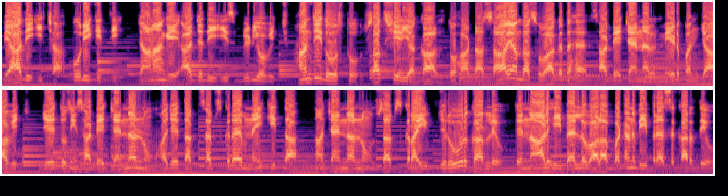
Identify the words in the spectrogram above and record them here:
ਵਿਆਹ ਦੀ ਇੱਛਾ ਪੂਰੀ ਕੀਤੀ, ਜਾਣਾਂਗੇ ਅੱਜ ਦੀ ਇਸ ਵੀਡੀਓ ਵਿੱਚ। ਹਾਂਜੀ ਦੋਸਤੋ, ਸਤਿ ਸ਼੍ਰੀ ਅਕਾਲ। ਤੁਹਾਡਾ ਸਾਰਿਆਂ ਦਾ ਸਵਾਗਤ ਹੈ ਸਾਡੇ ਚੈਨਲ ਮੇਡ ਪੰਜਾਬ ਵਿੱਚ। ਜੇ ਤੁਸੀਂ ਸਾਡੇ ਚੈਨਲ ਨੂੰ ਹਜੇ ਤੱਕ ਸਬਸਕ੍ਰਾਈਬ ਨਹੀਂ ਕੀਤਾ, ਤਾਂ ਚੈਨਲ ਨੂੰ ਸਬਸਕ੍ਰਾਈਬ ਜ਼ਰੂਰ ਕਰ ਲਿਓ ਤੇ ਨਾਲ ਹੀ ਬੈਲ ਵਾਲਾ ਬਟਨ ਵੀ ਪ੍ਰੈਸ ਕਰ ਦਿਓ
